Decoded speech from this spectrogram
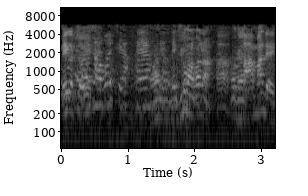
俾個嘴。頭嗰隻係啊，少慢慢啊，慢慢嚟。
